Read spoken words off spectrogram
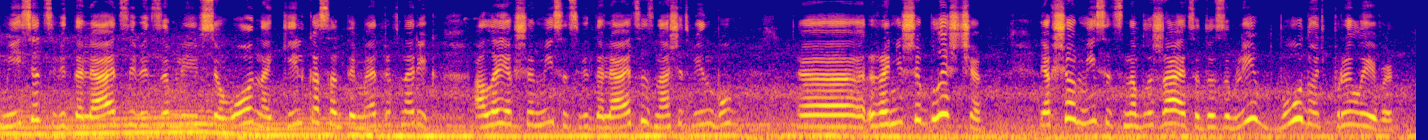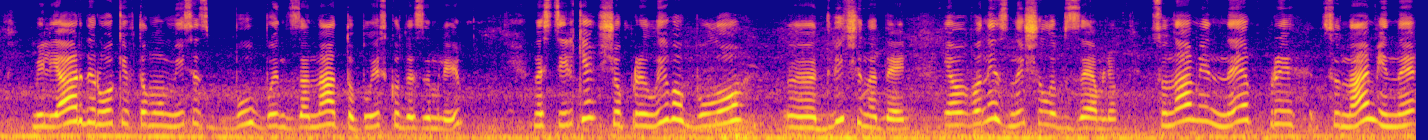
Місяць віддаляється від Землі всього на кілька сантиметрів на рік. Але якщо місяць віддаляється, значить він був е, раніше ближче. Якщо місяць наближається до Землі, будуть приливи. Мільярди років тому місяць був би занадто близько до Землі, настільки, що приливів було е, двічі на день, і вони знищили б землю. Цунамі не при цунамі не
